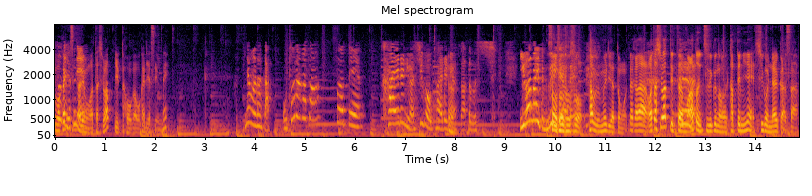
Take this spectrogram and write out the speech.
分かりやすいのはでも私はって言った方が分かりやすいよね。でもなんか大人がさそうやって変えるには主語を変えるにはさ、多分言わないと無理だよ、ね、そうそうそう多分無理だと思う。だから私はって言ったらもう後に続くのは勝手にね主語になるからさ。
